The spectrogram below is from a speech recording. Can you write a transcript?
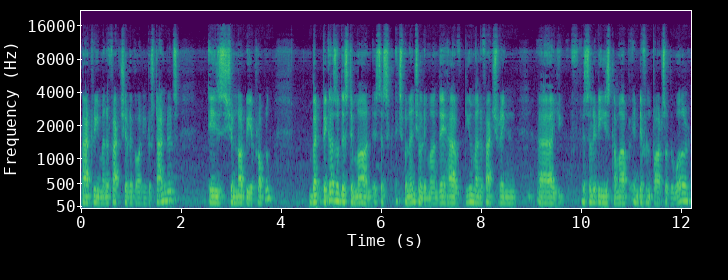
battery manufactured according to standards, is should not be a problem but because of this demand, it's this exponential demand. They have new manufacturing uh, facilities come up in different parts of the world,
